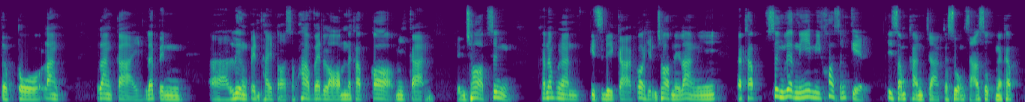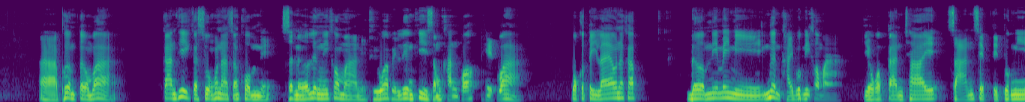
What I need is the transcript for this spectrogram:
เติบโตร่างร่างกาย และเป็นเรื่องเป็นภัยต่อสภาพแวดล้อมนะครับ ก็มีการเห็นชอบ ซึ่งคณะทำงานกฤษฎีกาก็เห็นชอบในร่างนี้นะครับ ซึ่งเรื่องนี้มีข้อสังเกตที่สำคัญจากกระทรวงสาธารณสุขนะครับเพิ่มเติมว่าการที่กระทรวงพัฒนาสังคมเนี่ยเสนอเรื่องนี้เข้ามาเนี่ยถือว่าเป็นเรื่องที่สำคัญ เพราะเหตุว่าปกติแล้วนะครับ เดิมนี่ไม่มีเงื่อนไขพวกนี้เข้ามา เกี่ยวกับการใช้สารเสพติดพวกนี้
